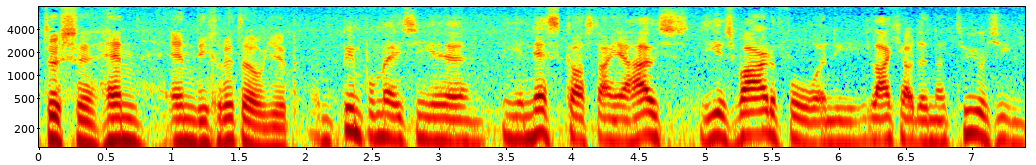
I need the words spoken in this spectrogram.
tussen hen en die grutto, Jup? Een pimpelmees in je, in je nestkast aan je huis, die is waardevol en die laat jou de natuur zien.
